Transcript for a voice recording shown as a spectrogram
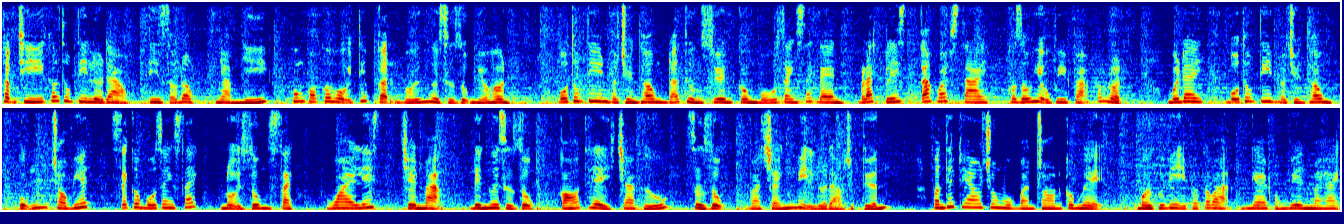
Thậm chí các thông tin lừa đảo, tin xấu độc, nhảm nhí cũng có cơ hội tiếp cận với người sử dụng nhiều hơn. Bộ Thông tin và Truyền thông đã thường xuyên công bố danh sách đen, blacklist các website có dấu hiệu vi phạm pháp luật. Mới đây, Bộ Thông tin và Truyền thông cũng cho biết sẽ công bố danh sách nội dung sạch whitelist trên mạng để người sử dụng có thể tra cứu, sử dụng và tránh bị lừa đảo trực tuyến. Phần tiếp theo trong một bàn tròn công nghệ, mời quý vị và các bạn nghe phóng viên Mai Hạnh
